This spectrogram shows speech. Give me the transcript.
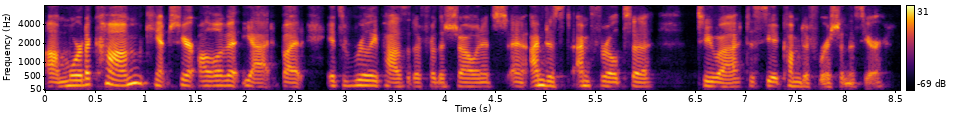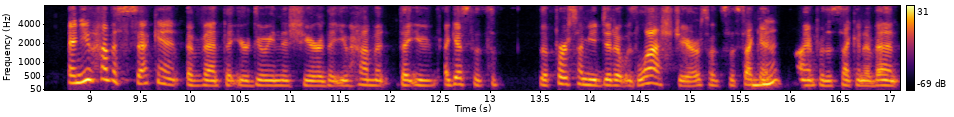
um, more to come. Can't share all of it yet, but it's really positive for the show, and it's. And I'm just I'm thrilled to to uh, to see it come to fruition this year. And you have a second event that you're doing this year that you haven't that you I guess that's the first time you did it was last year, so it's the 2nd mm-hmm. time for the second event.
